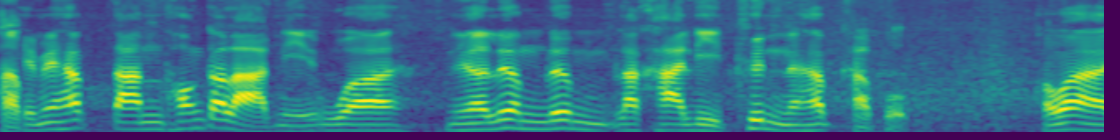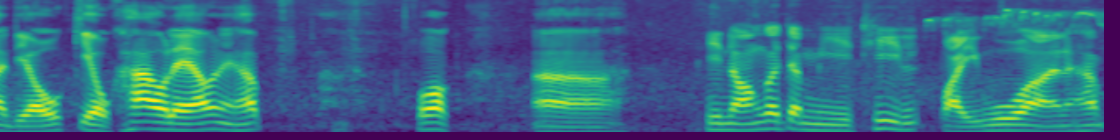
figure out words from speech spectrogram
ครับ เห็นไหมครับ ตามท้องตลาดนี่วัวเนื้อเริ่มเริ่มราคาดีดขึ้นนะครับครับผมเพราะว่าเดี๋ยวเกี่ยวข้าวแล้วนะครับ พวกอ่าพี่น้องก็จะมีที่ปล่อยวัวนะครับ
